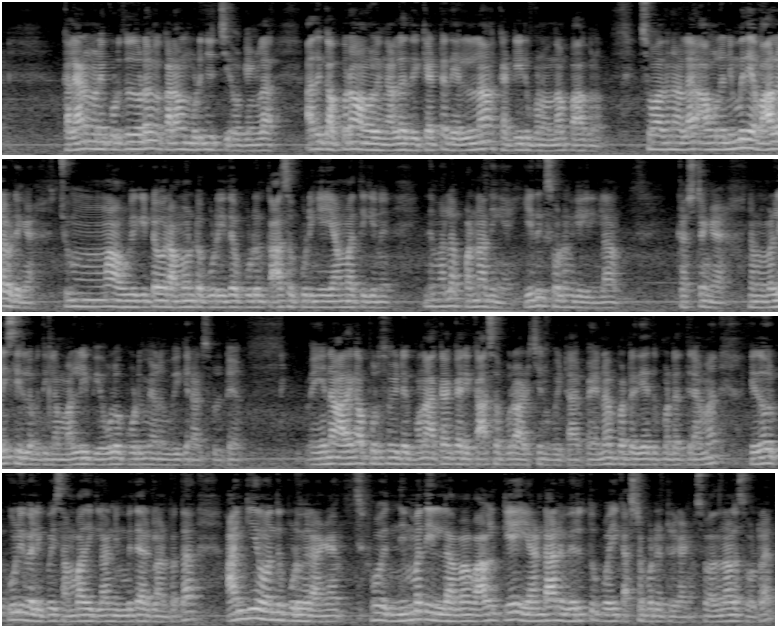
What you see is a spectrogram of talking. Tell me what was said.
கல்யாணம் பண்ணி கொடுத்ததோட உங்க கடமை முடிஞ்சிச்சு ஓகேங்களா? அதுக்கப்புறம் அவங்களுக்கு நல்லது கெட்டது எல்லாம் கட்டிட்டு போனவங்க தான் பார்க்கணும். ஸோ அதனால் அவங்கள நிம்மதியாக வாழ விடுங்க. சும்மா அவங்கக்கிட்ட ஒரு அமௌண்ட்டை கொடு இதை கொடுன்னு காசை பிடிங்க ஏமாத்திக்கின்னு. இந்த மாதிரிலாம் பண்ணாதீங்க. எதுக்கு சொல்கிறேன்னு கேட்குறீங்களா கஷ்டங்க. நம்ம மல்லி சீரியல் பார்த்தீங்களா மல்லி இப்போ எவ்வளோ கொடுமை அனுபவிக்கிறான்னு சொல்லிட்டு. ஏன்னா அழகாக புருஷன் வீட்டுக்கு போனால் அக்கா கறி காசை பூரா அடிச்சுன்னு போயிட்டா. இப்போ என்ன பண்ணுறது ஏது பண்ணுறது தெரியாமல் ஏதோ ஒரு கூலி வேலைக்கு போய் சம்பாதிக்கலாம் நிம்மதியாக இருக்கலாம்னு பார்த்தா அங்கேயும் வந்து பிடுங்குறாங்க. ஸோ நிம்மதி இல்லாமல் வாழ்க்கையே ஏண்டான்னு வெறுத்து போய் கஷ்டப்பட்டுட்டு இருக்காங்க. ஸோ அதனால் சொல்கிறேன்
